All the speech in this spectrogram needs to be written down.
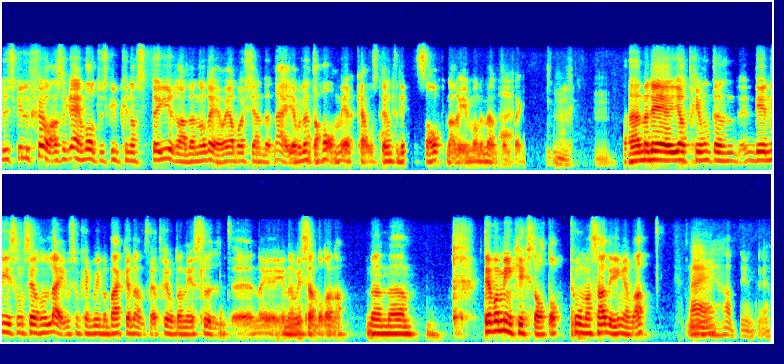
Du skulle få, alltså grejen var att du skulle kunna styra den och det och jag bara kände nej jag vill inte ha mer kaos. Det är inte det jag saknar i Monumental. Nej. Mm. Mm. Eh, men det är, jag tror inte, det är ni som ser den live som kan gå in och backa den för jag tror den är slut eh, innan vi sänder denna. Men eh, det var min Kickstarter. Thomas hade ingen va? Nej, Nej. jag hade ju inte det.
